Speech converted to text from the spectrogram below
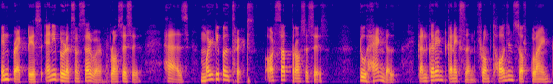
In practice, any production server process has multiple threads or sub-processes to handle concurrent connection from thousands of clients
